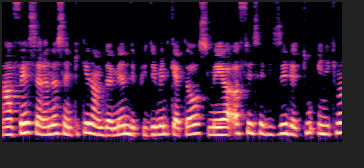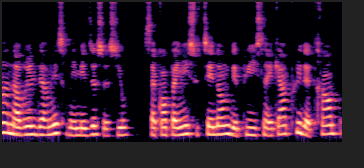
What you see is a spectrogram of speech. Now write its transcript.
En fait, Serena s'impliquait dans le domaine depuis 2014, mais a officialisé le tout uniquement en avril dernier sur les médias sociaux. Sa compagnie soutient donc depuis cinq ans plus de 30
